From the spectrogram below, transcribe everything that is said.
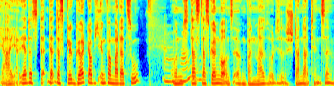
ja, ja, ja, das, das, das gehört, glaube ich, irgendwann mal dazu. Und das, das gönnen wir uns irgendwann mal, so diese Standardtänze.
